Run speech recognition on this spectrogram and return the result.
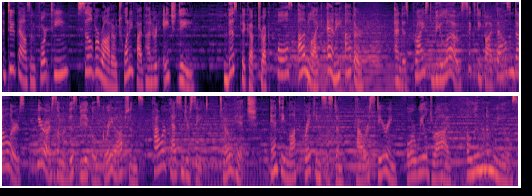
The 2014 Silverado 2500 HD. This pickup truck pulls unlike any other and is priced below $65,000. Here are some of this vehicle's great options. Power passenger seat, tow hitch, anti-lock braking system, power steering, four-wheel drive, aluminum wheels,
